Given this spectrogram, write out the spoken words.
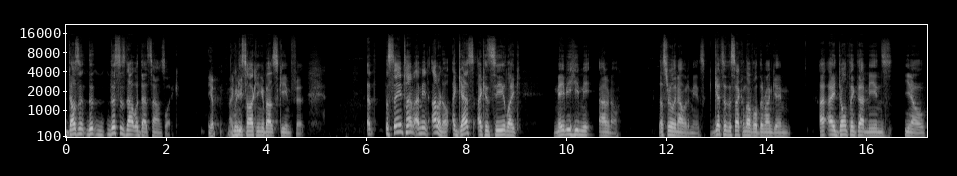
Doesn't th- this is not what that sounds like? Yep. When he's talking about scheme fit. At the same time, I mean, I don't know. I guess I could see like maybe he me I don't know. That's really not what it means. Get to the second level of the run game I, I don't think that means you know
